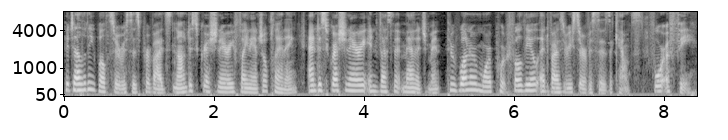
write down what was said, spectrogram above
Fidelity Wealth Services provides non-discretionary financial planning and discretionary investment management through one or more portfolio advisory services accounts for a fee.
